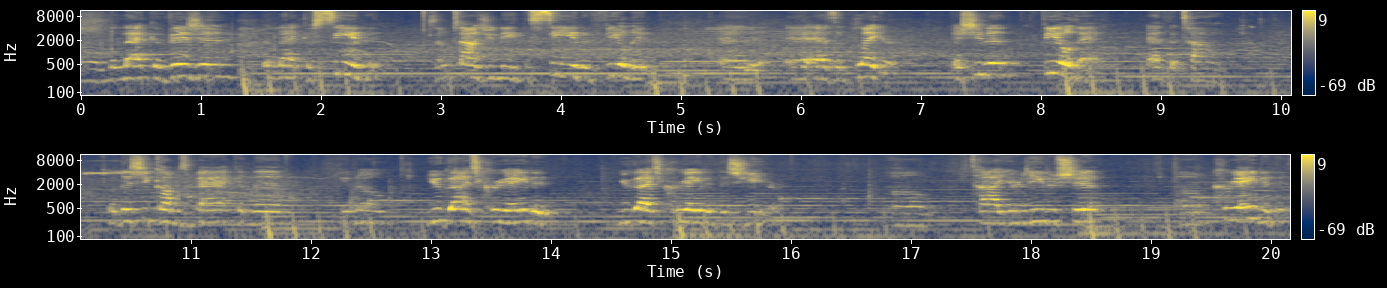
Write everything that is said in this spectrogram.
um, the lack of vision, the lack of seeing it. Sometimes you need to see it and feel it as, as a player. And she didn't feel that at the time. But then she comes back and then, you know, you guys created, you guys created this year. Um, Ty, your leadership um, created it.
